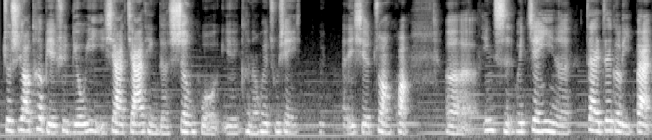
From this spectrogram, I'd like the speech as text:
就是要特别去留意一下家庭的生活，也可能会出现的一些状况，呃，因此会建议呢，在这个礼拜，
